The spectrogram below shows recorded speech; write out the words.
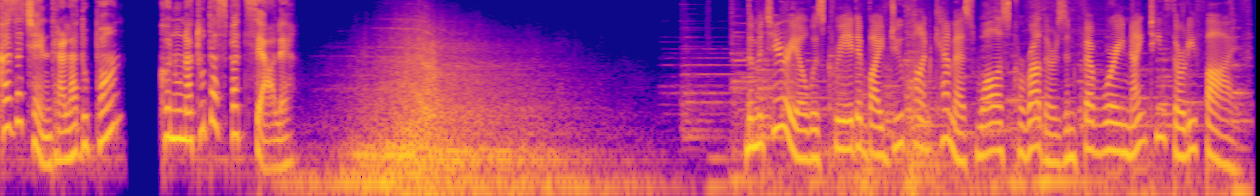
Cosa c'entra la DuPont con una tuta spaziale? The material was created by DuPont chemist Wallace Carruthers in February 1935.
